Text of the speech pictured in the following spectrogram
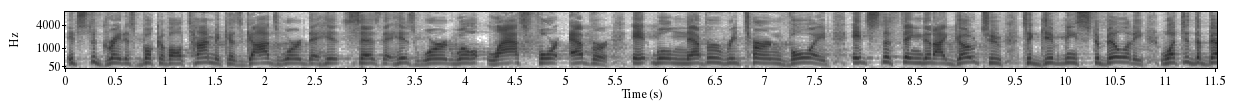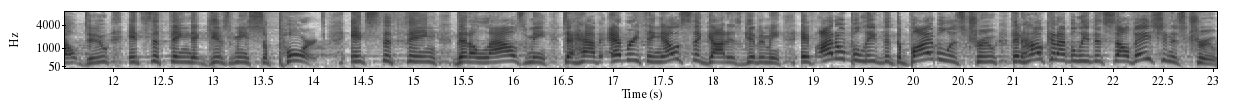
It's the greatest book of all time because God's word that his, says that his word will last forever. It will never return void. It's the thing that I go to to give me stability. What did the belt do? It's the thing that gives me support. It's the thing that allows me to have everything else that God has given me. If I don't believe that the Bible is true, then how can I believe that salvation is true?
